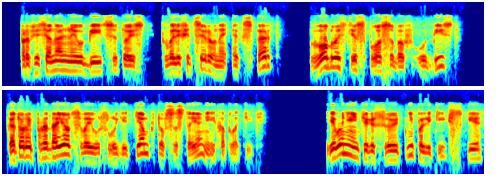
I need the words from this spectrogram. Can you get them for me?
— профессиональный убийца, то есть квалифицированный эксперт в области способов убийств, который продает свои услуги тем, кто в состоянии их оплатить. Его не интересуют ни политические,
